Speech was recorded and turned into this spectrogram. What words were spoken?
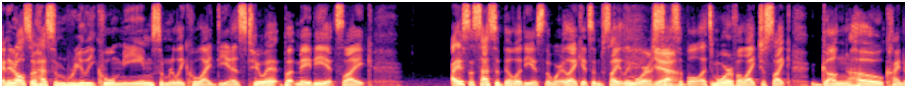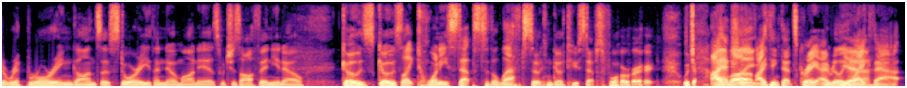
and it also has some really cool memes, some really cool ideas to it. But maybe it's like, I guess accessibility is the word. Like it's slightly more accessible. It's more of a like just like gung ho kind of rip roaring Gonzo story than Gnomon is, which is often you know goes goes like 20 steps to the left so it can go two steps forward which i, I actually- love i think that's great i really Yeah. like that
